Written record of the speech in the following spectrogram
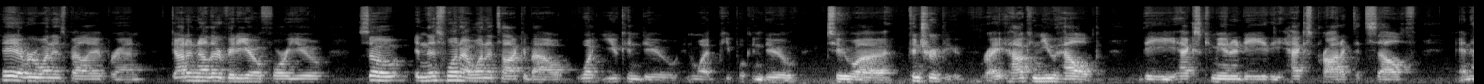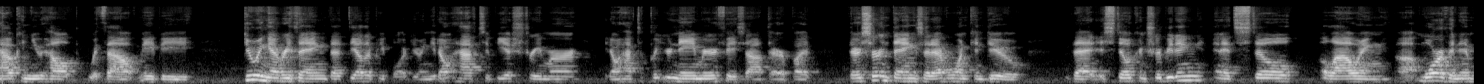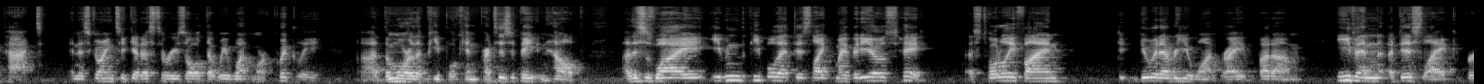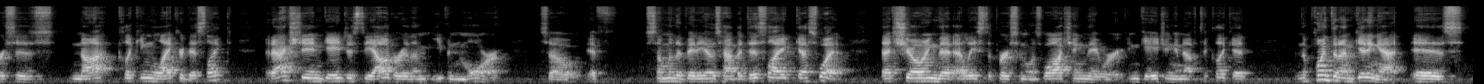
Hey everyone, it's Balliet Bran. Got another video for you. So in this one, I want to talk about what you can do and what people can do to uh, contribute, right? How can you help the Hex community, the Hex product itself, and how can you help without maybe doing everything that the other people are doing? You don't have to be a streamer. You don't have to put your name or your face out there, but there are certain things that everyone can do that is still contributing and it's still allowing uh, more of an impact and it's going to get us the result that we want more quickly uh, the more that people can participate and help. Uh, this is why even the people that dislike my videos hey that's totally fine. D- do whatever you want right? But um, even a dislike versus not clicking like or dislike it actually engages the algorithm even more. So if some of the videos have a dislike guess what? That's showing that at least the person was watching they were engaging enough to click it and the point that I'm getting at is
